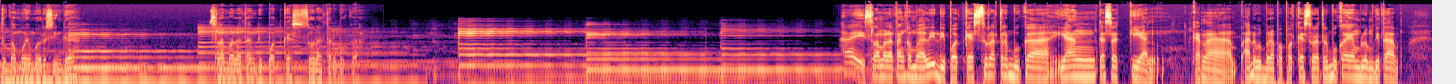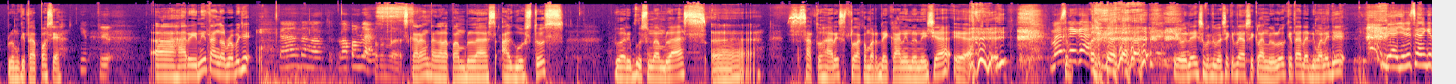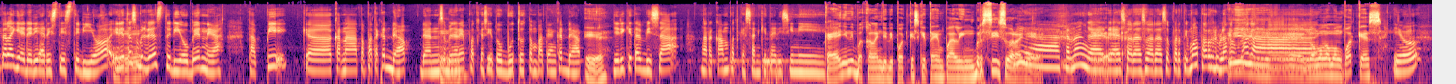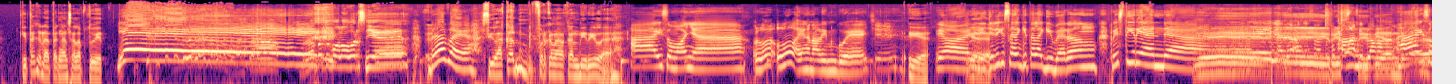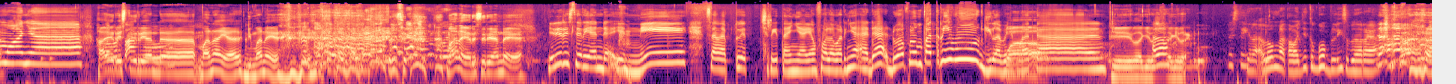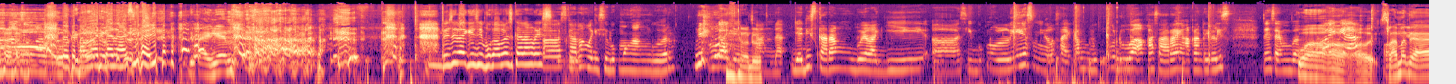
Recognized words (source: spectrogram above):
Untuk kamu yang baru singgah, selamat datang di podcast Surat Terbuka. Hai, selamat datang kembali di podcast Surat Terbuka yang kesekian. Karena ada beberapa podcast Surat Terbuka yang belum kita belum kita post ya. Yep. Eh, hari ini tanggal berapa, Jek? Sekarang tanggal 18. Sekarang tanggal 18 Agustus 2019 eh, satu hari setelah kemerdekaan Indonesia ya. Merdeka. ya udah seperti biasa kita harus iklan dulu. Kita ada di mana, Je? ya, jadi sekarang kita lagi ada di Aristi Studio. Ini tuh sebenarnya studio band ya, tapi eh, karena tempatnya kedap dan sebenarnya podcast itu butuh tempat yang kedap. Iya. Jadi kita bisa ngerekam podcastan kita di sini. Kayaknya ini bakalan jadi podcast kita yang paling bersih suaranya. ya. Iya, karena nggak Iya. ada suara-suara seperti motor di belakang-belakang. Iya, ngomong-ngomong podcast, Yuk. Kita kedatangan seleb tweet. Yeay! Berapa tuh followersnya? Berapa ya? Silakan perkenalkan diri lah. Hai semuanya, lo lo lah yang kenalin gue, cie. Iya. Ya, Iya. jadi sekarang kita lagi bareng Risti Rianda. Yeay. Hey, Tangan di belakang. Rianda. Hai semuanya. Hai Risti aku. Rianda, mana ya? Di mana ya? mana ya Risti Rianda ya? Jadi Risti Rianda ini seleb tweet ceritanya yang followernya ada 24 ribu Gila banyak Wow. banget kan Gila gila Halo. gila. gila. Gila, lo nggak tahu aja tuh gue beli sebenarnya. Tuh ketahuan kan rahasianya Jadi pengen. Risti lagi sibuk apa sekarang Riz? Eh, sekarang lagi sibuk mau nganggur. Enggak jadi Aduh. Jadi sekarang gue lagi eh, sibuk nulis menyelesaikan buku dua Akasara yang akan rilis Desember. Doain ya. Wow, selamat ya.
